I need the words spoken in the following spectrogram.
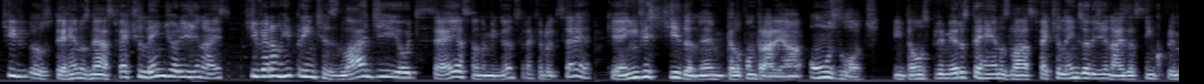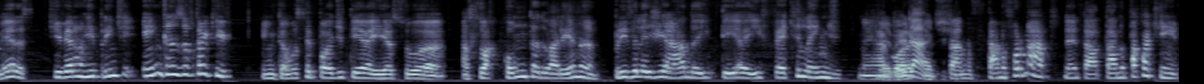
tive- os terrenos, né, as Fatland originais, tiveram reprints lá de Odisseia, se eu não me engano, será que era Odisseia? Que é investida, né? Pelo contrário, é a Onslaught. Então os primeiros terrenos lá, as Fatlands originais, as cinco primeiras, tiveram reprint em Guns of Tarkir. Então você pode ter aí a sua, a sua conta do Arena privilegiada e ter aí Fatland, né? É verdade. que Tá no, tá no formato, né? Tá, tá no pacotinho.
